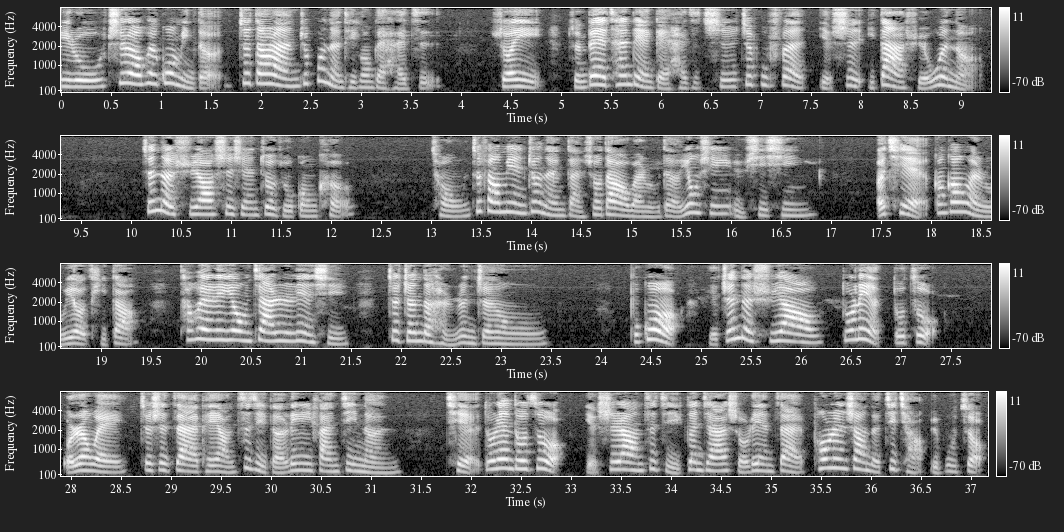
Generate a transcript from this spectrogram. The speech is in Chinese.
比如吃了会过敏的，这当然就不能提供给孩子。所以准备餐点给孩子吃这部分也是一大学问呢，真的需要事先做足功课。从这方面就能感受到宛如的用心与细心。而且刚刚宛如也有提到，她会利用假日练习，这真的很认真哦。不过也真的需要多练多做。我认为这是在培养自己的另一番技能，且多练多做也是让自己更加熟练在烹饪上的技巧与步骤。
